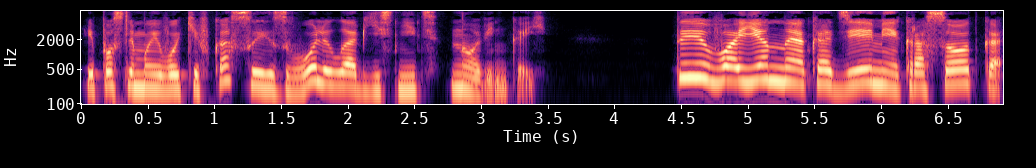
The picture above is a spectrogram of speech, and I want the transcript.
и после моего кивка соизволила объяснить новенькой. Ты в военной академии, красотка.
